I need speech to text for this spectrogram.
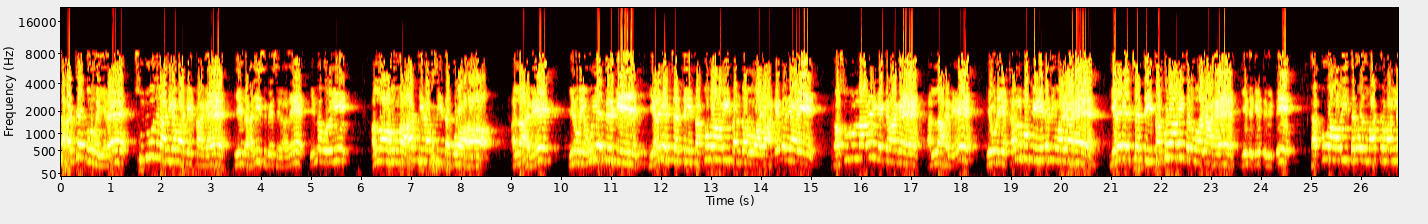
சஹஜ தொழுகையிலே சுஜூதில் அதிகமா கேட்டாங்க என்று ஹரீஸ் பேசுகிறது. என்ன பொருள்? அல்லாஹும் ஆத்தி நப்சி தக்குவாகா அல்லாஹவே என்னுடைய உள்ளத்திற்கு இறையச்சத்தை தக்குவாவை தந்தருவாயா கேட்கிறது யாரு? ரசூலுல்லாவே கேட்கிறாங்க. அல்லாஹவே என்னுடைய கல்முக்கு என்ன செய்வாயாக? இறையச்சத்தை தக்குவாவை தருவாயாக என்று கேட்டுவிட்டு தக்குவாவை தருவது மாத்திரமல்ல.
